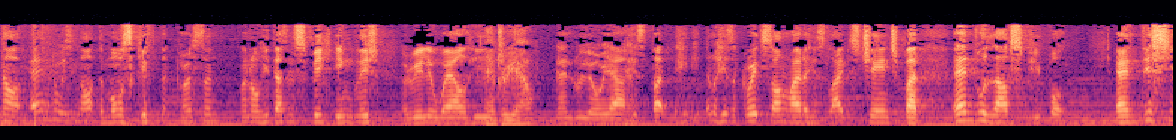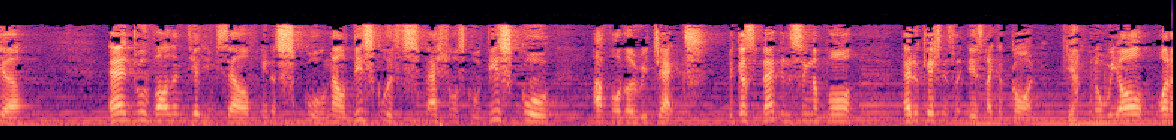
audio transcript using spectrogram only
Now, Andrew is not the most gifted person. You know, he doesn't speak English really well. He, Andrew Yao. Andrew Yo, yeah. He's, but he, you know, he's a great songwriter. His life has changed. But Andrew loves people. And this year, Andrew volunteered himself in a school. Now, this school is a special school. This school are for the rejects. Because back in Singapore, education is like, is like a god. Yeah. You know, we all want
